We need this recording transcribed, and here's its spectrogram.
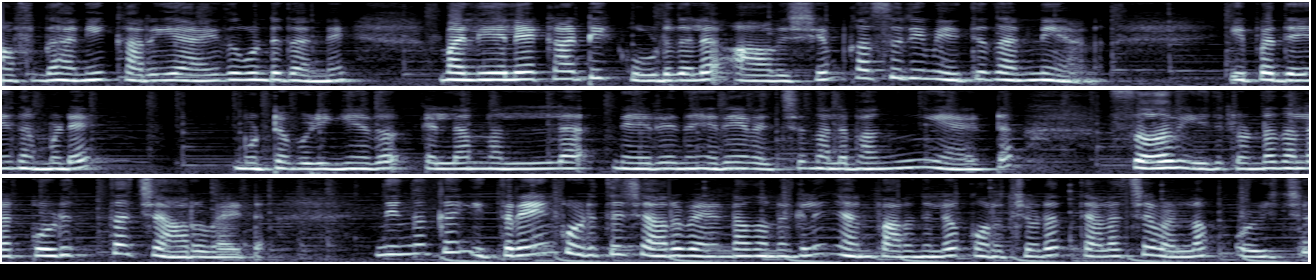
അഫ്ഗാനി കറി ആയതുകൊണ്ട് തന്നെ മല്ലിയിലേക്കാട്ടി കൂടുതൽ ആവശ്യം കസൂരി മേത്ത് തന്നെയാണ്. ഇപ്പോൾ ദേ നമ്മുടെ മുട്ട പുഴുങ്ങിയത് എല്ലാം നല്ല നേരെ നേരെ വെച്ച് നല്ല ഭംഗിയായിട്ട് സെർവ് ചെയ്തിട്ടുണ്ട്. നല്ല കൊഴുത്ത ചാറുമായിട്ട്. നിങ്ങൾക്ക് ഇത്രയും കൊടുത്ത ചാറ് വേണ്ടെന്നുണ്ടെങ്കിൽ ഞാൻ പറഞ്ഞല്ലോ കുറച്ചുകൂടെ തിളച്ച വെള്ളം ഒഴിച്ച്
